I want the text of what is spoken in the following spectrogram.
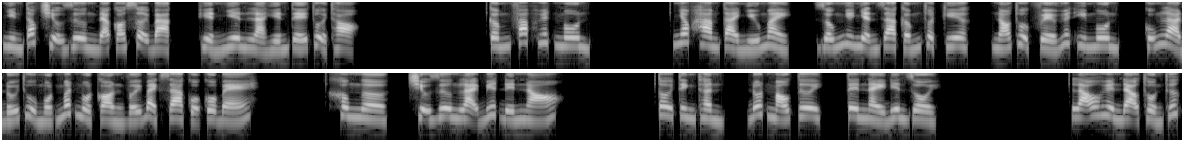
nhìn tóc triệu dương đã có sợi bạc, hiển nhiên là hiến tế tuổi thọ. Cấm pháp huyết môn. Nhóc ham tài nhíu mày, giống như nhận ra cấm thuật kia, nó thuộc về huyết hy môn, cũng là đối thủ một mất một còn với bạch gia của cô bé. Không ngờ, Triệu Dương lại biết đến nó. Tôi tinh thần, đốt máu tươi, tên này điên rồi. Lão huyền đạo thổn thức,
